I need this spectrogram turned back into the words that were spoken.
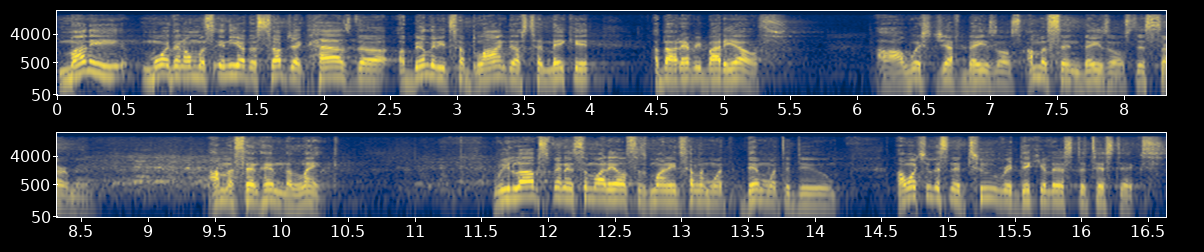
Money, more than almost any other subject, has the ability to blind us to make it about everybody else. Ah, I wish Jeff Bezos, I'm gonna send Bezos this sermon. I'm gonna send him the link. We love spending somebody else's money, telling what, them what to do. I want you to listen to two ridiculous statistics.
